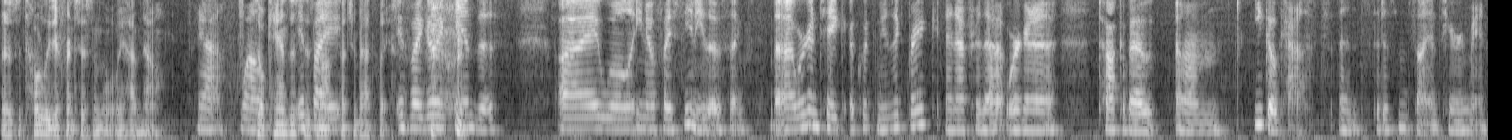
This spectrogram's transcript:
But it's a totally different system than what we have now. yeah. Well, so Kansas is I- not such a bad place. if I go to Kansas, I will let you know if I see any of those things. Uh, we're going to take a quick music break, and after that, we're going to talk about um, ecocasts and citizen science here in Maine.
